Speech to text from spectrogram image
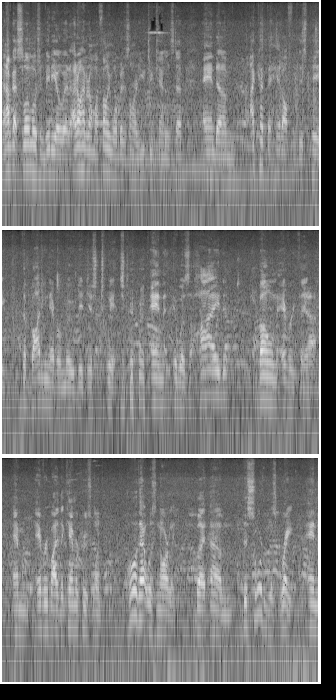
and I've got slow motion video. And I don't have it on my phone anymore, but it's on our YouTube channel and stuff. And um, I cut the head off of this pig. The body never moved; it just twitched, and it was hide, bone, everything. Yeah. And everybody, the camera crew's going, "Oh, that was gnarly." But um, the sword was great, and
